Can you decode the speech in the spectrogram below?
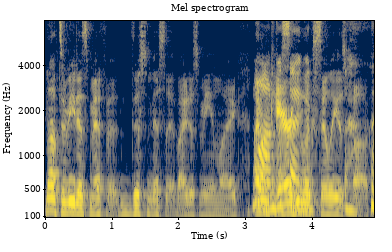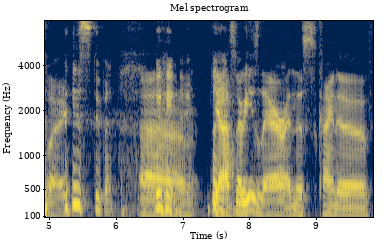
not to be dismissive dismissive i just mean like i No, don't I'm just care he saying looks it's- silly as fuck like He's stupid. we uh, um. Yeah, so he's there, and this kind of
